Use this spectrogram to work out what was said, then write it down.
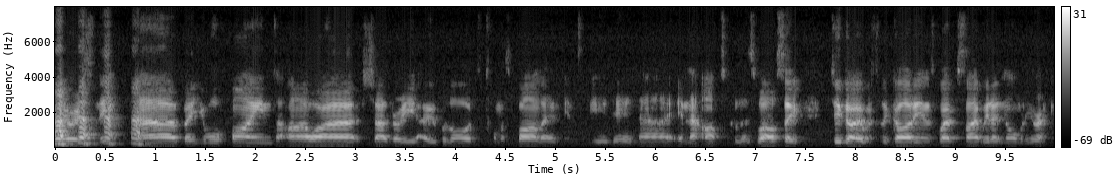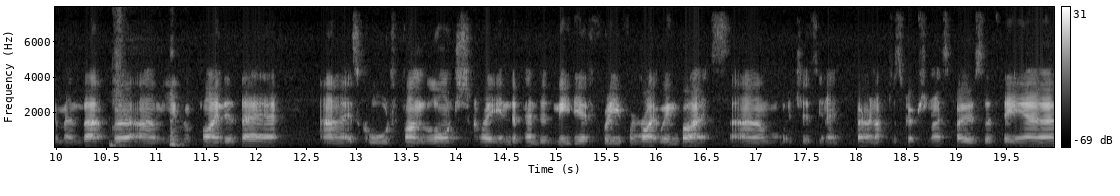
curiously, uh, but you will find our shadowy overlord Thomas Barlow interviewed in uh, in that article as well. So do go over to the Guardian's website. We don't normally recommend that, but um, you can find it there. Uh, it's called Fund Launch to Create Independent Media Free from Right Wing Bias, um, which is, you know, fair enough description, I suppose, of the uh,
